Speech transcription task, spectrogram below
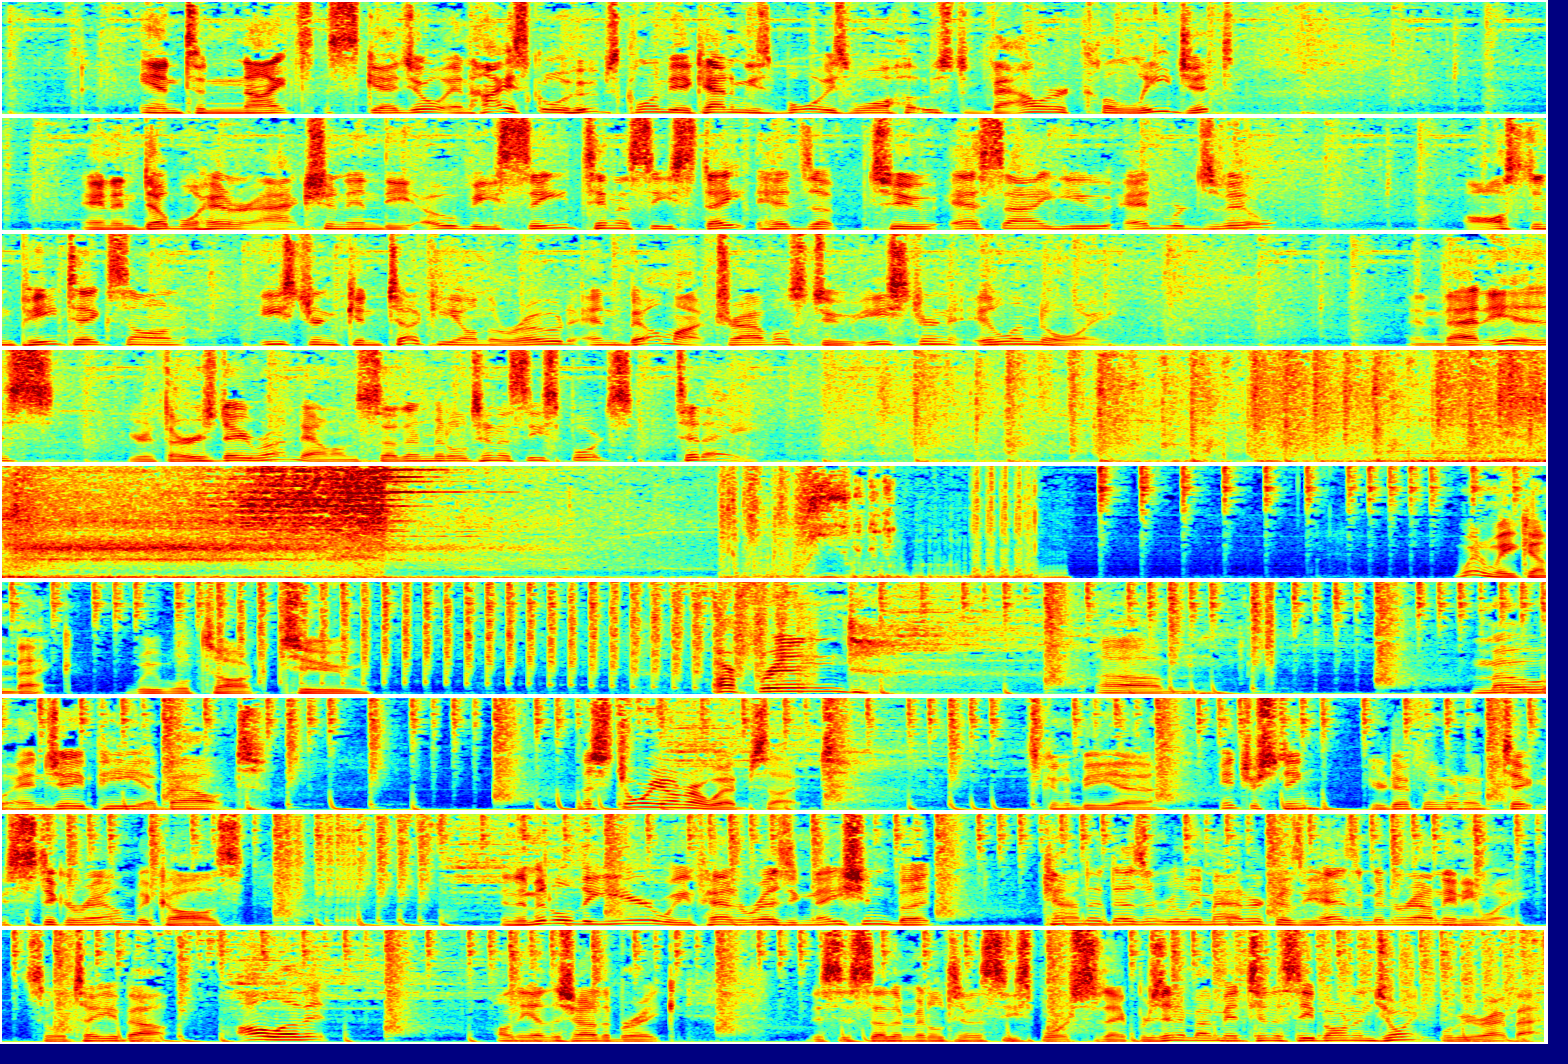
In tonight's schedule, in high school hoops, Columbia Academy's boys will host Valor Collegiate. And in doubleheader action in the OVC, Tennessee State heads up to SIU Edwardsville. Austin Peay takes on Eastern Kentucky on the road, and Belmont travels to Eastern Illinois. And that is your Thursday rundown on Southern Middle Tennessee Sports today. When we come back, we will talk to our friend um, Mo and JP about a story on our website. It's going to be uh, interesting. You're definitely going to stick around because in the middle of the year, we've had a resignation, but kind of doesn't really matter because he hasn't been around anyway. So we'll tell you about all of it on the other side of the break. This is Southern Middle Tennessee Sports Today, presented by Mid Tennessee Bone and Joint. We'll be right back.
